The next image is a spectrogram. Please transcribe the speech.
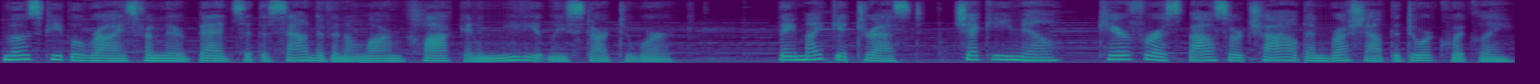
Most people rise from their beds at the sound of an alarm clock and immediately start to work. They might get dressed, check email, care for a spouse or child, and rush out the door quickly.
